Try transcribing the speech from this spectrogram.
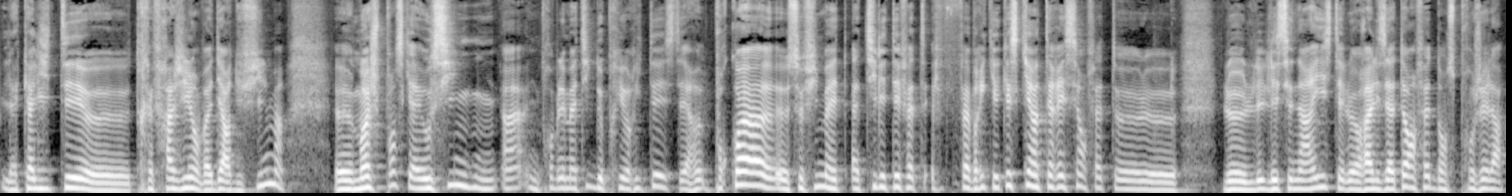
la, qualité euh, très fragile, on va dire, du film, euh, moi je pense qu'il y a aussi une, un- une problématique de priorité. C'est-à-dire, pourquoi euh, ce film a-t-il été fabriqué? Qu'est-ce qui a intéressé en fait euh, le- le- les scénaristes et le réalisateur en fait dans ce projet-là?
